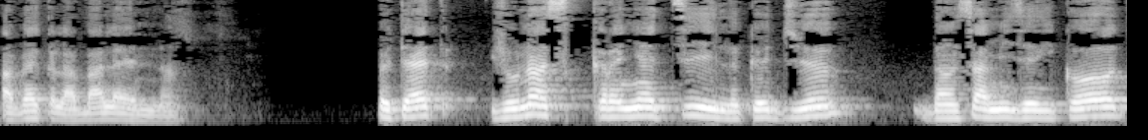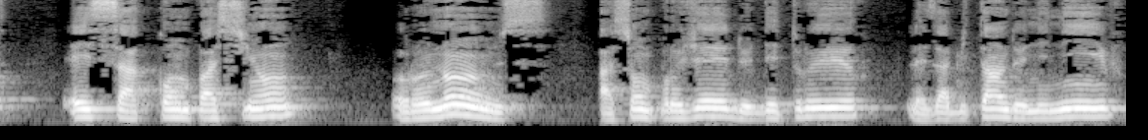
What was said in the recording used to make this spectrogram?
avec la baleine. Peut-être Jonas craignait-il que Dieu, dans sa miséricorde et sa compassion, renonce à son projet de détruire les habitants de Ninive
